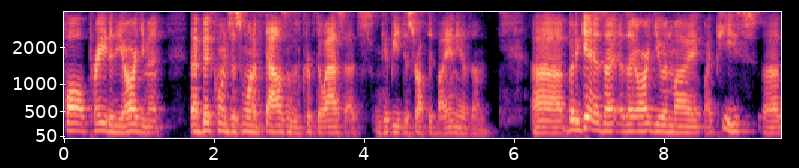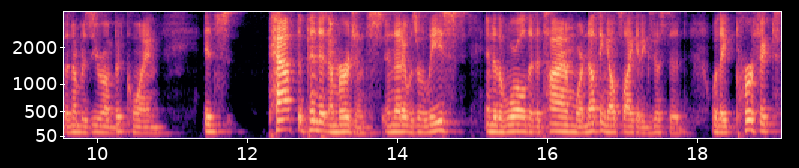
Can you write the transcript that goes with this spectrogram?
fall prey to the argument that Bitcoin is just one of thousands of crypto assets and could be disrupted by any of them. Uh, but again, as I, as I argue in my, my piece, uh, the number zero on Bitcoin, it's path dependent emergence in that it was released into the world at a time where nothing else like it existed with a perfect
